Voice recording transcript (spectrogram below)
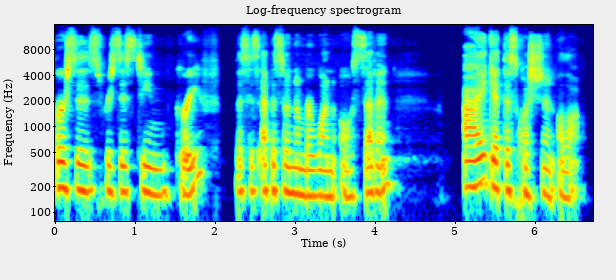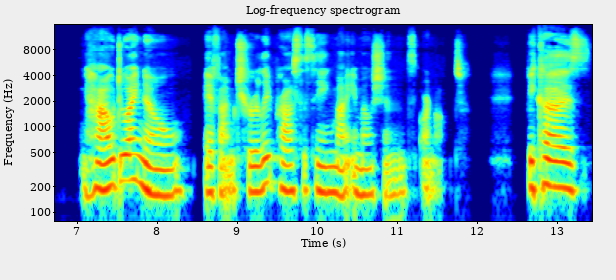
versus resisting grief. This is episode number 107. I get this question a lot. How do I know if I'm truly processing my emotions or not? Because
